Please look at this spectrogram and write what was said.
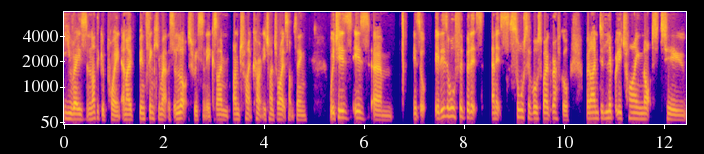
you raised another good point and i've been thinking about this a lot recently because i'm i'm trying currently trying to write something which is is um it's it is authored, but it's and it's sort of autobiographical. But I'm deliberately trying not to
